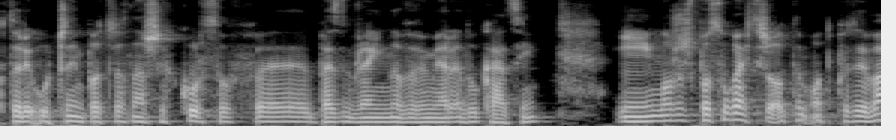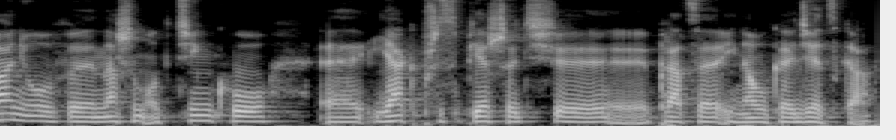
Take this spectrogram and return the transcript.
który uczymy podczas naszych kursów e, Best Brain Nowy Wymiar Edukacji. I możesz posłuchać też o tym odpytywaniu w naszym odcinku, e, jak przyspieszyć e, pracę i naukę dziecka.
